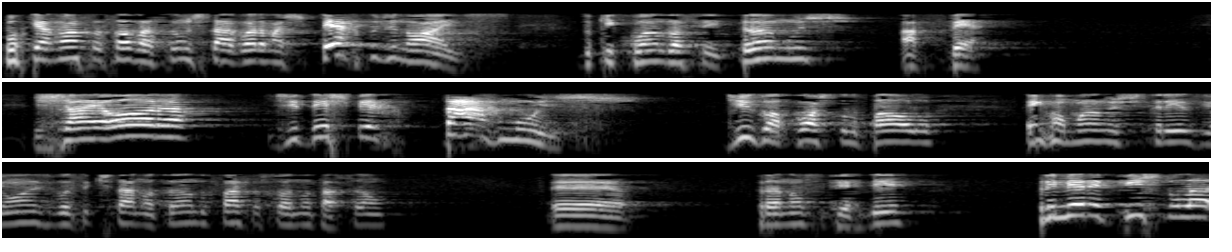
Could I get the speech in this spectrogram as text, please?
porque a nossa salvação está agora mais perto de nós do que quando aceitamos a fé. Já é hora de despertarmos, diz o apóstolo Paulo, em Romanos 13, 11, você que está anotando, faça sua anotação é, para não se perder. Primeira epístola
